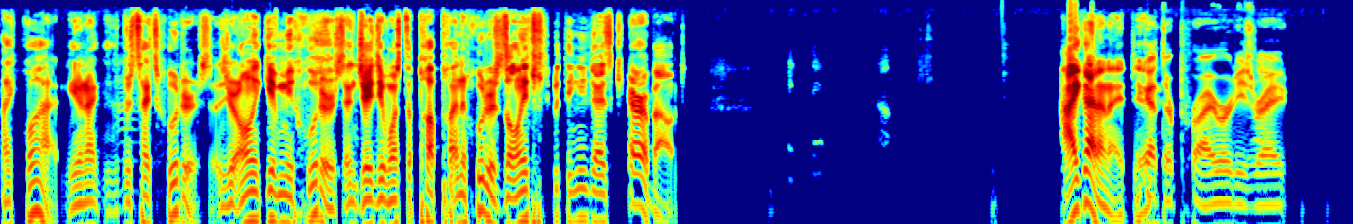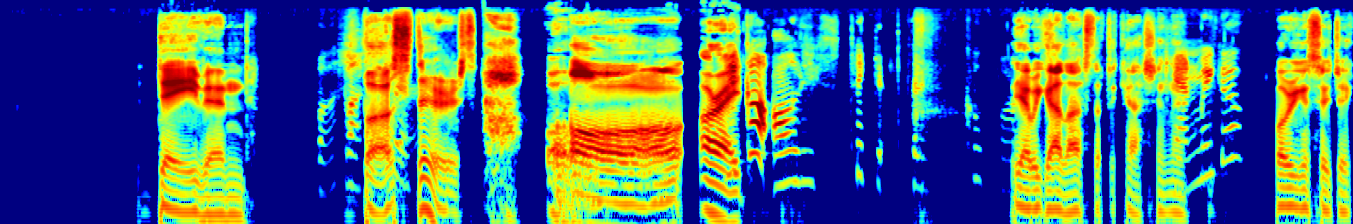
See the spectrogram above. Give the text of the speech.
Somewhere else. Like what? You're not besides Hooters. You're only giving me Hooters, and JJ wants to putt putt in Hooters. The only two thing you guys care about. Oh. I got an They idea. got their priorities right. Dave and Buster's. oh. all right. We got all these tickets and coupons. Yeah, we got a lot of stuff to cash in there. Can we go? What were you gonna say, Jake?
